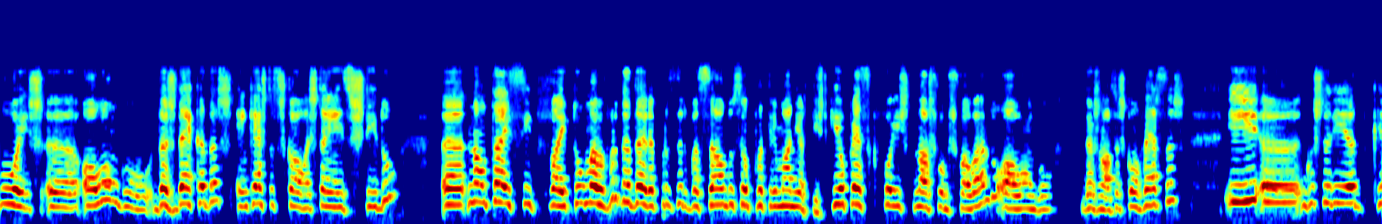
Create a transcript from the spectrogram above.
pois uh, ao longo das décadas em que estas escolas têm existido, uh, não tem sido feita uma verdadeira preservação do seu património artístico. E eu penso que foi isto que nós fomos falando ao longo das nossas conversas, e uh, gostaria de que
